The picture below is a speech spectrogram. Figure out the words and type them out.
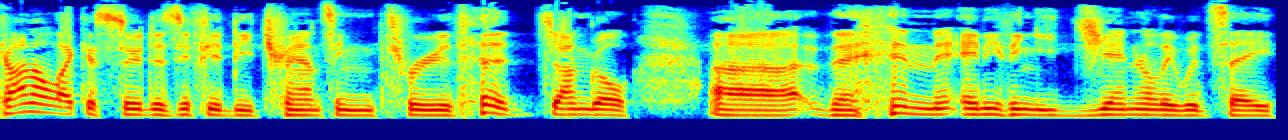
kind of like a suit as if you'd be trouncing through the jungle uh, than anything you generally would see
